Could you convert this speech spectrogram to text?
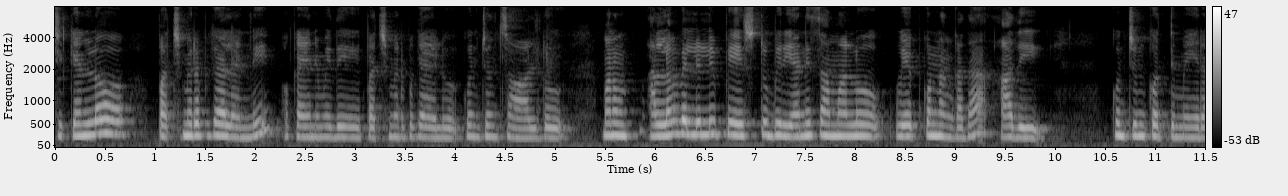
చికెన్లో పచ్చిమిరపకాయలండి. ఒక ఎనిమిది పచ్చిమిరపకాయలు కొంచెం సాల్టు మనం అల్లం వెల్లుల్లి పేస్ట్ బిర్యానీ సామాన్లు వేపుకున్నాం కదా అది కొంచెం కొత్తిమీర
